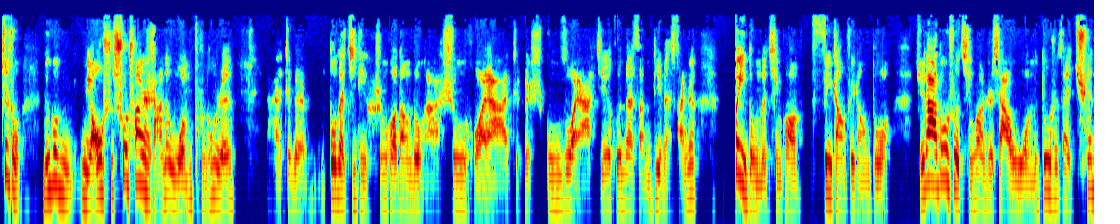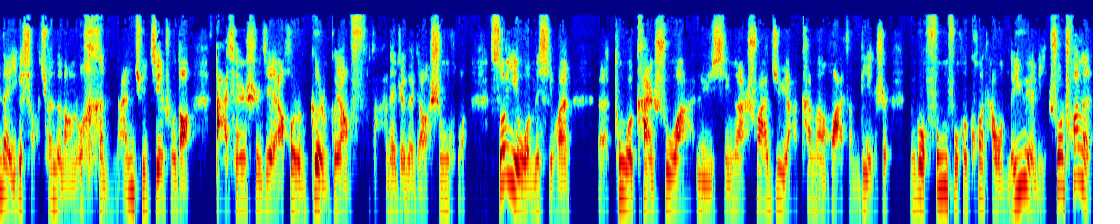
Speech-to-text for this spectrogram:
这种能够描述说穿是啥呢？我们普通人，哎，这个都在集体生活当中啊，生活呀，这个是工作呀，结婚呐怎么地的，反正被动的情况非常非常多。绝大多数情况之下，我们都是在圈在一个小圈子当中，很难去接触到大千世界啊，或者各种各样复杂的这个叫生活。所以，我们喜欢呃通过看书啊、旅行啊、刷剧啊、看漫画怎么地，也是能够丰富和扩大我们的阅历。说穿了，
